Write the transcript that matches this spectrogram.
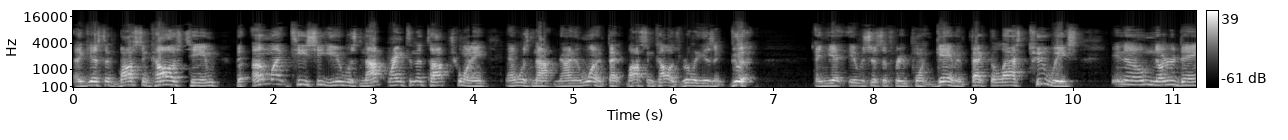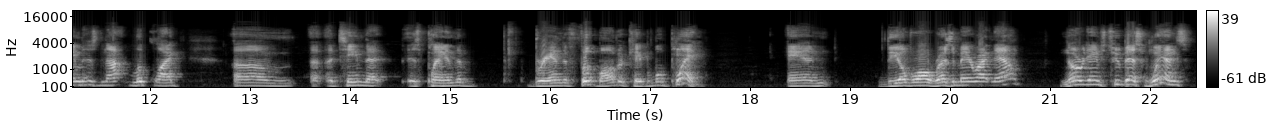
against a Boston College team that, unlike TCU, was not ranked in the top 20 and was not 9 and 1. In fact, Boston College really isn't good. And yet it was just a three point game. In fact, the last two weeks, you know, Notre Dame has not looked like um, a, a team that is playing the brand of football they're capable of playing. And the overall resume right now, Notre Dame's two best wins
